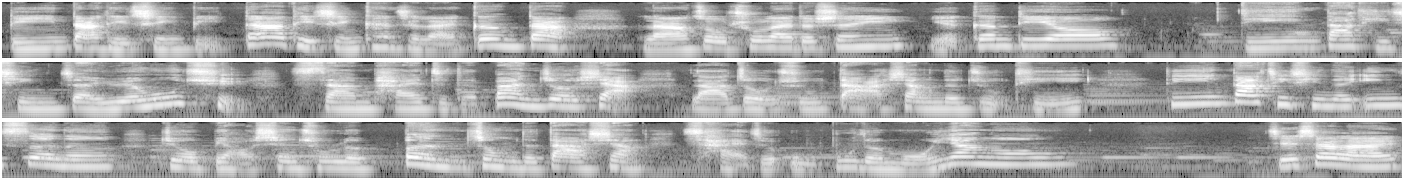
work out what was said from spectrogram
低音大提琴比大提琴看起来更大，拉奏出来的声音也更低哦。低音大提琴在圆舞曲三拍子的伴奏下，拉奏出大象的主题。低音大提琴的音色呢，就表现出了笨重的大象踩着舞步的模样哦。接下来，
